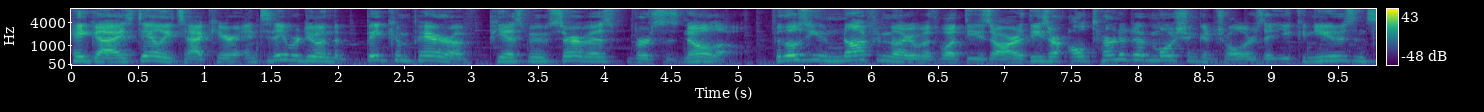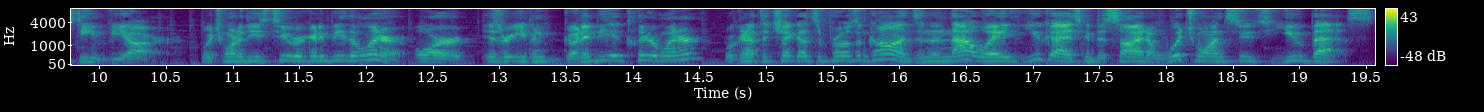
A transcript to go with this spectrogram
Hey guys, Daley Tech here, and today we're doing the big compare of PS Move Service versus Nolo. For those of you not familiar with what these are, these are alternative motion controllers that you can use in Steam VR. Which one of these two are going to be the winner? Or is there even going to be a clear winner? We're going to have to check out some pros and cons, and then that way you guys can decide on which one suits you best.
